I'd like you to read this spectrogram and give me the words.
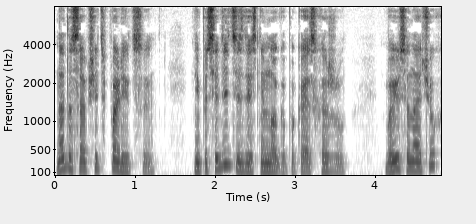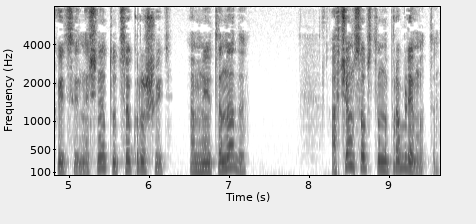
Надо сообщить в полицию. Не посидите здесь немного, пока я схожу. Боюсь, она очухается и начнет тут все крушить. А мне это надо? А в чем, собственно, проблема-то?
